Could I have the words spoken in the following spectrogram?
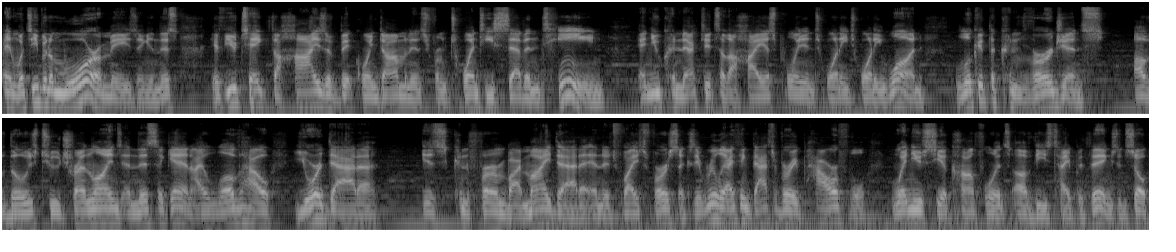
And what's even more amazing in this, if you take the highs of Bitcoin dominance from 2017 and you connect it to the highest point in 2021, look at the convergence of those two trend lines. And this, again, I love how your data is confirmed by my data and it's vice versa because it really i think that's very powerful when you see a confluence of these type of things. And so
